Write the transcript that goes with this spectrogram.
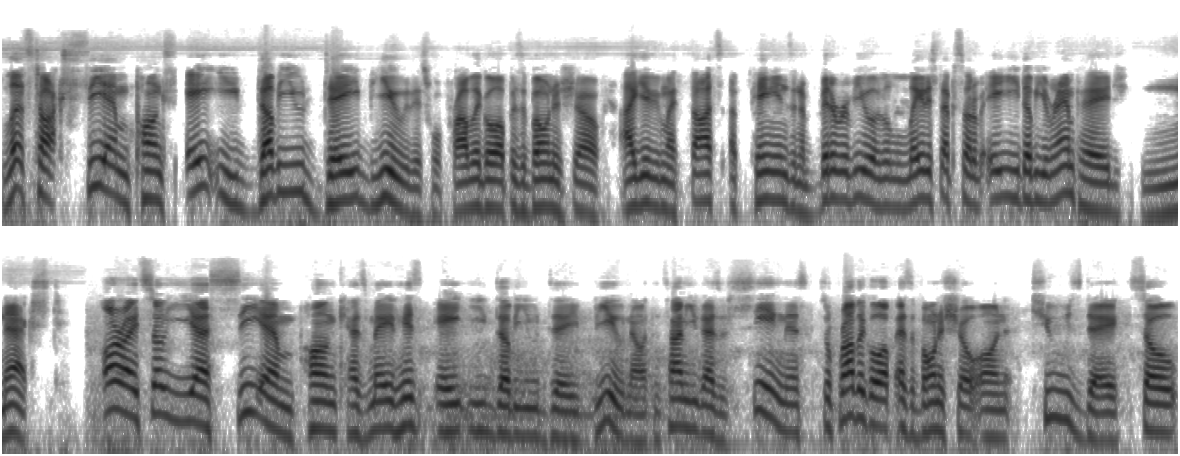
Let's talk CM Punk's AEW debut. This will probably go up as a bonus show. I give you my thoughts, opinions, and a bit of review of the latest episode of AEW Rampage next. Alright, so yes, CM Punk has made his AEW debut. Now, at the time you guys are seeing this, this will probably go up as a bonus show on Tuesday. So,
